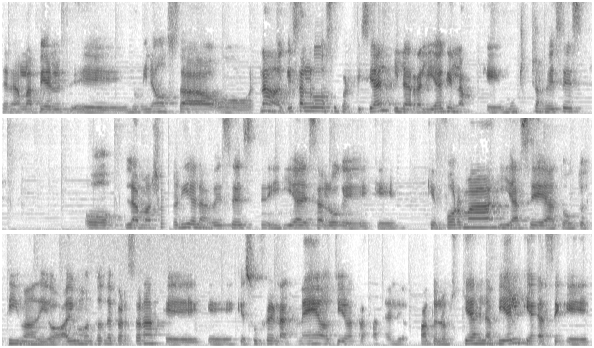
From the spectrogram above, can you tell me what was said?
tener la piel eh, luminosa o nada, que es algo superficial y la realidad que, muchas veces, o la mayoría de las veces te diría es algo que, forma y hace a tu autoestima. Digo, hay un montón de personas que, sufren acné o tienen otras patologías de la piel que hace que,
